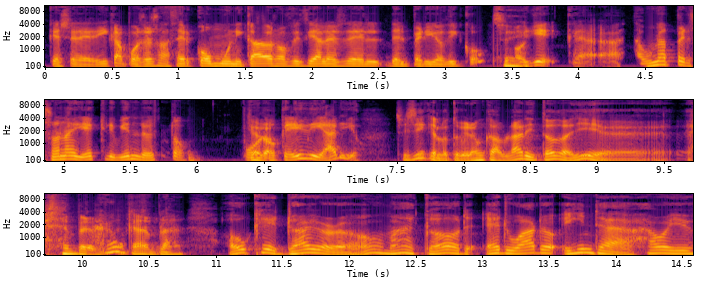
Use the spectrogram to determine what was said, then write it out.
que se dedica pues eso a hacer comunicados oficiales del, del periódico. Sí. Oye, que hasta una persona ahí escribiendo esto. Por lo- que hay diario. Sí, sí, que lo tuvieron que hablar y todo allí. eh, pero claro, en plan, ok, Diary, oh my god, Eduardo Inda, how are you,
